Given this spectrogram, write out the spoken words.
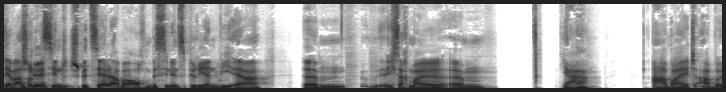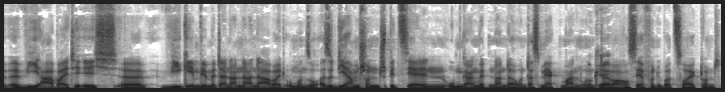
der war schon Okay. ein bisschen speziell, aber auch ein bisschen inspirierend, wie er, ähm, ich sag mal, ähm, ja, Arbeit, äh, wie arbeite ich, äh, wie gehen wir miteinander an der Arbeit um und so. Also die haben schon einen speziellen Umgang miteinander und das merkt man und Okay. da war auch sehr von überzeugt und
